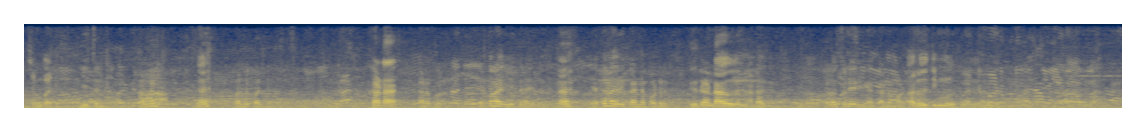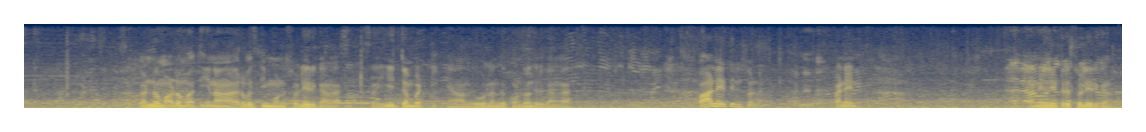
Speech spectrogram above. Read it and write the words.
ஈச்சம்பாடி. பல்லுண்ணா பல்லு பல்லு. கடை. கடை போட்டு எத்தனை ஈத்தனை இது? எத்தனை இது கண்ணு போட்டிருக்கு? இது ரெண்டாவது ரெண்டாவது எவ்வளோ சொல்லியிருக்கீங்க கண்ணு மாடு. அறுபத்தி மூணு கண்ணு மாடும் பார்த்தீங்கன்னா அறுபத்தி மூணு சொல்லியிருக்காங்க. ஸோ ஈச்சம்பட்டி அந்த ஊர்லேருந்து கொண்டு வந்திருக்காங்க. பால் எத்தனை சொன்னேன் பன்னெண்டு. பன்னெண்டு லிட்டர் சொல்லியிருக்காங்க.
